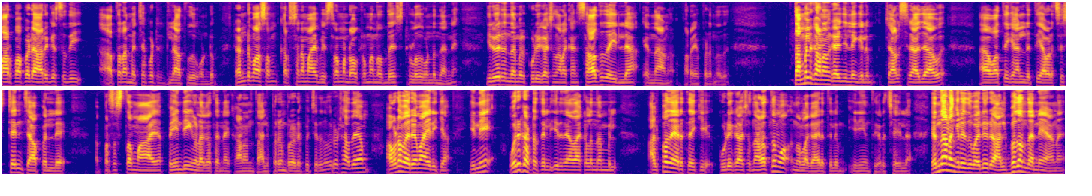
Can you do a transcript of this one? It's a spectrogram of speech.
മാർപ്പാപ്പയുടെ ആരോഗ്യസ്ഥിതി അത്ര മെച്ചപ്പെട്ടിട്ടില്ലാത്തതുകൊണ്ടും രണ്ട് മാസം കർശനമായ വിശ്രമം ഡോക്ടർമാർ നിർദ്ദേശിച്ചിട്ടുള്ളത് കൊണ്ടും തന്നെ ഇരുവരും തമ്മിൽ കൂടിക്കാഴ്ച നടക്കാൻ സാധ്യതയില്ല എന്നാണ് പറയപ്പെടുന്നത്. തമ്മിൽ കാണാൻ കഴിഞ്ഞില്ലെങ്കിലും ചാൾസ് രാജാവ് വത്തിക്കാനിലെത്തി. അവിടെ സിസ്റ്റൈൻ ചാപ്പലിലെ പ്രശസ്തമായ പെയിന്റിങ്ങുകളൊക്കെ തന്നെ കാണാൻ താല്പര്യം പ്രകടിപ്പിച്ചിരുന്നു. ഒരുപക്ഷെ അദ്ദേഹം അവിടെ വരുമായിരിക്കാം. ഇനി ഒരു ഘട്ടത്തിൽ ഇരു നേതാക്കളും തമ്മിൽ അല്പനേരത്തേക്ക് കൂടിക്കാഴ്ച നടത്തുമോ എന്നുള്ള കാര്യത്തിലും ഇനിയും തീർച്ചയില്ല. എന്നാണെങ്കിലും ഇത് വലിയൊരു അത്ഭുതം തന്നെയാണ്.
